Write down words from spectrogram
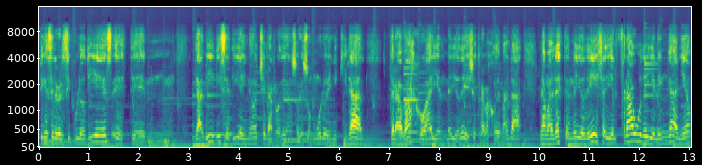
Fíjense el versículo 10, este, mm, David dice, día y noche la rodean sobre sus muros de iniquidad, trabajo hay en medio de ellos, trabajo de maldad, la maldad está en medio de ella y el fraude y el engaño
